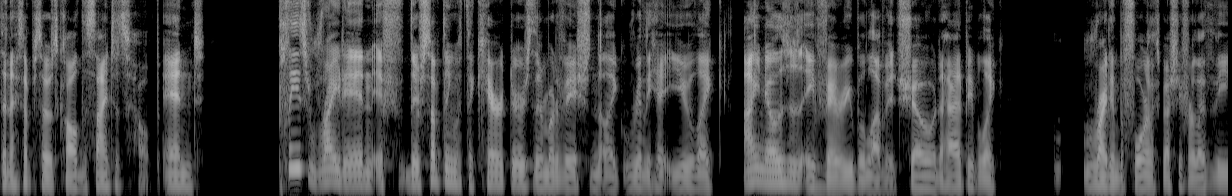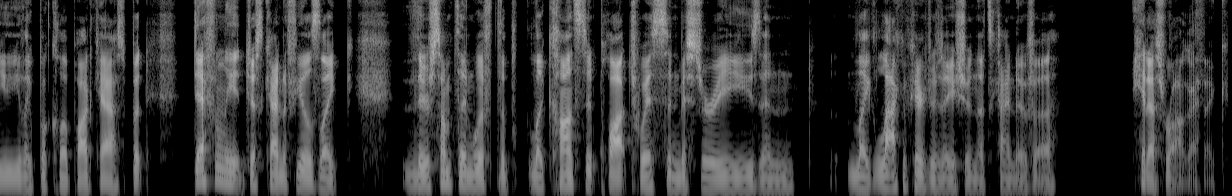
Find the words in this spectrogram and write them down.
the next episode is called "The Scientist's Hope," and please write in if there's something with the characters, their motivation that like really hit you. Like I know this is a very beloved show, and I had people like writing before, especially for like the like book club podcast, but definitely it just kind of feels like there's something with the like constant plot twists and mysteries and like lack of characterization that's kind of uh hit us wrong, I think.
